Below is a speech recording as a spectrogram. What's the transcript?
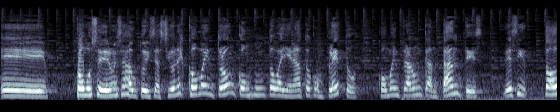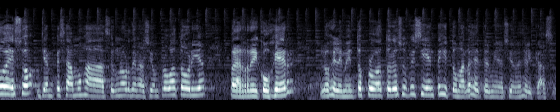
eh, cómo se dieron esas autorizaciones, cómo entró un conjunto vallenato completo, cómo entraron cantantes. Es decir, todo eso ya empezamos a hacer una ordenación probatoria para recoger los elementos probatorios suficientes y tomar las determinaciones del caso.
